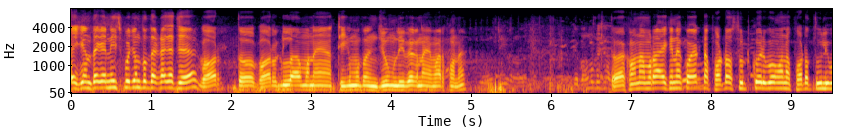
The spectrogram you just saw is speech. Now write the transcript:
এইখান থেকে নিচ পর্যন্ত দেখা যাচ্ছে ঘর, তো ঘরগুলা মানে ঠিক মতন জুম লিবে না আমার ফোনে তো এখন আমরা এখানে কয়েকটা ফটো শ্যুট করব মানে ফটো তুলব।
